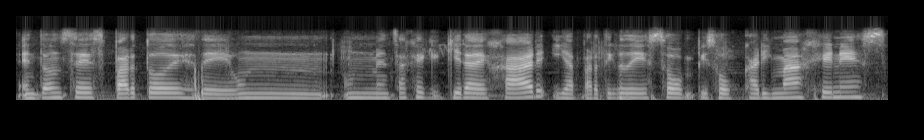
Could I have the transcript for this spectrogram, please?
Entonces parto desde un, mensaje que quiera dejar y a partir de eso empiezo a buscar imágenes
